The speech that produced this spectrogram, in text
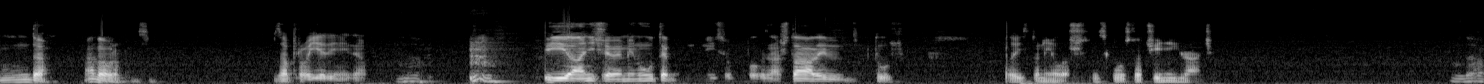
Mm, Da, a dobro. Zapravo jedini da. I Anjićeve minute nisu bog zna šta, ali tu su. To isto nije loše, iskustvo čini igrača. Da.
